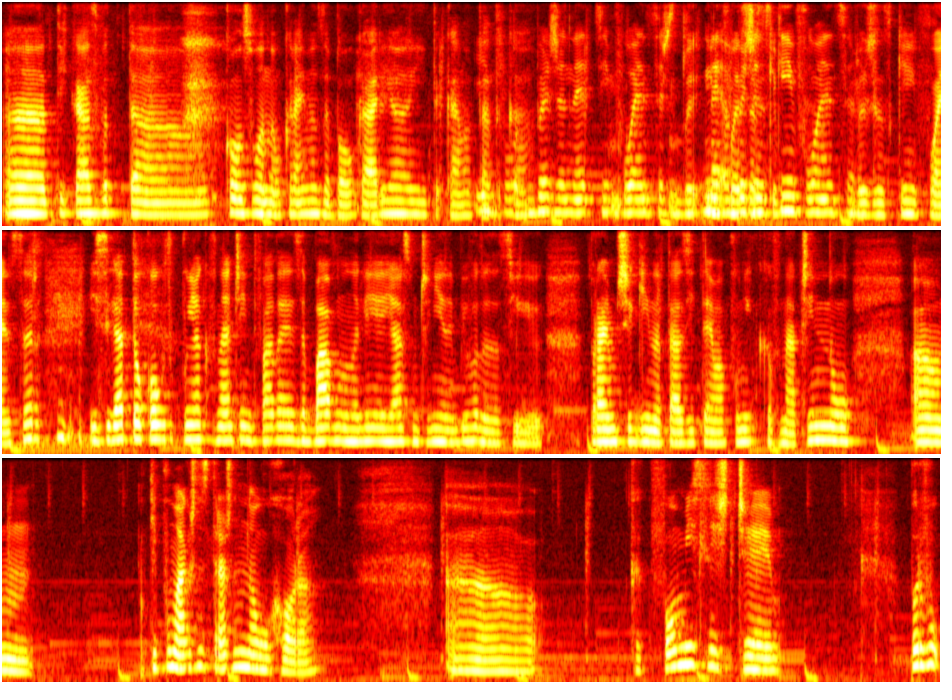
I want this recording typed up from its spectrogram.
а, ти казват а, консула на Украина за България и така нататък. Инфу... Беженец, инфуенсърски. Бе- Не, беженски инфуенсър. Бежански инфуенсър. И сега то, колкото по някакъв начин това да е забавно, нали, е ясно, че ние не бива да си правим шеги на тази тема по никакъв начин, но ам, ти помагаш на страшно много хора. А, какво мислиш, че първо,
